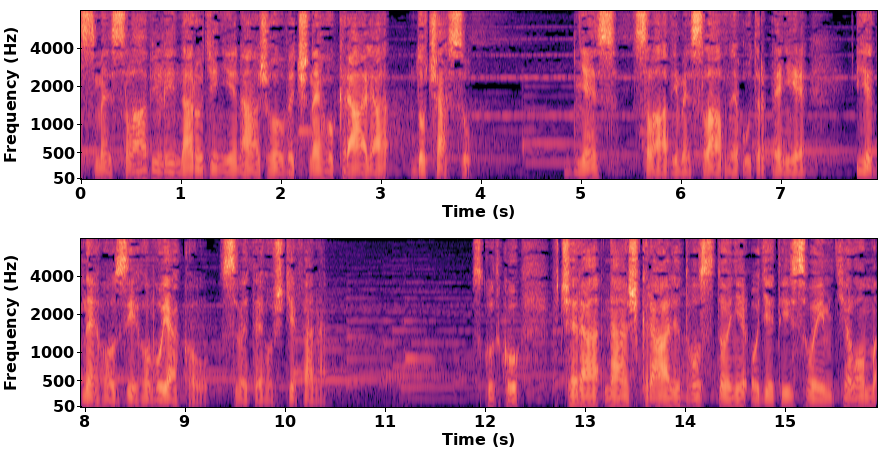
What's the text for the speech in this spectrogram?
sme slávili narodenie nášho väčšného kráľa do času. Dnes slávime slávne utrpenie jedného z jeho vojakov, svätého Štefana. V skutku, včera náš kráľ dôstojne odetý svojim telom,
